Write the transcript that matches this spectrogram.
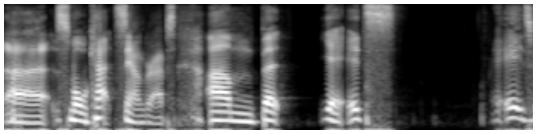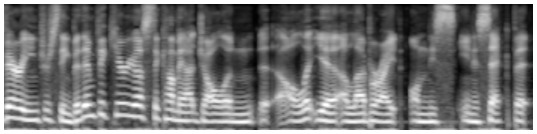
uh, small cat sound grabs. Um, but yeah, it's it's very interesting. But then for Kyrgios to come out, Joel, and I'll let you elaborate on this in a sec. But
